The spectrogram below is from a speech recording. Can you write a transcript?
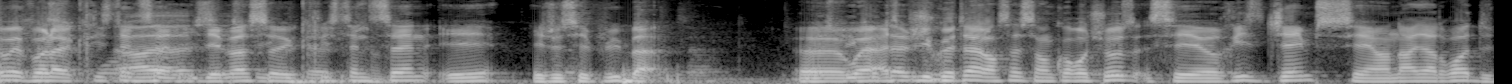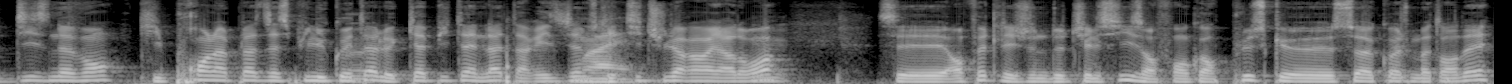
Ouais, voilà, Christensen. Ah, il dépasse Aspilicueta, Christensen et, et je sais plus, bah. Euh, ouais. Aspilicueta, alors ça c'est encore autre chose. C'est euh, Rhys James, c'est un arrière droit de 19 ans qui prend la place d'Aspilicueta, Ouais. le capitaine. Là, t'as Rhys James qui est titulaire arrière droit. Mm. C'est en fait les jeunes de Chelsea, ils en font encore plus que ce à quoi je m'attendais.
